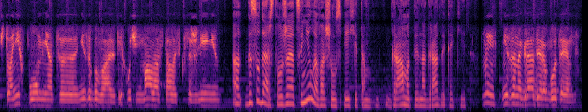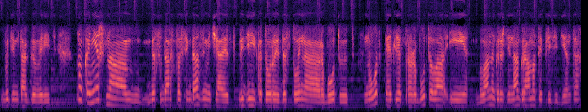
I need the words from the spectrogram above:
что о них помнят, э, не забывают. Их очень мало осталось, к сожалению. А государство уже оценило ваши успехи, там, грамоты, награды какие-то? Мы не за награды работаем, будем так говорить. Ну, конечно, государство всегда замечает людей, которые достойно работают. Ну вот, пять лет проработала и была награждена грамотой президента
